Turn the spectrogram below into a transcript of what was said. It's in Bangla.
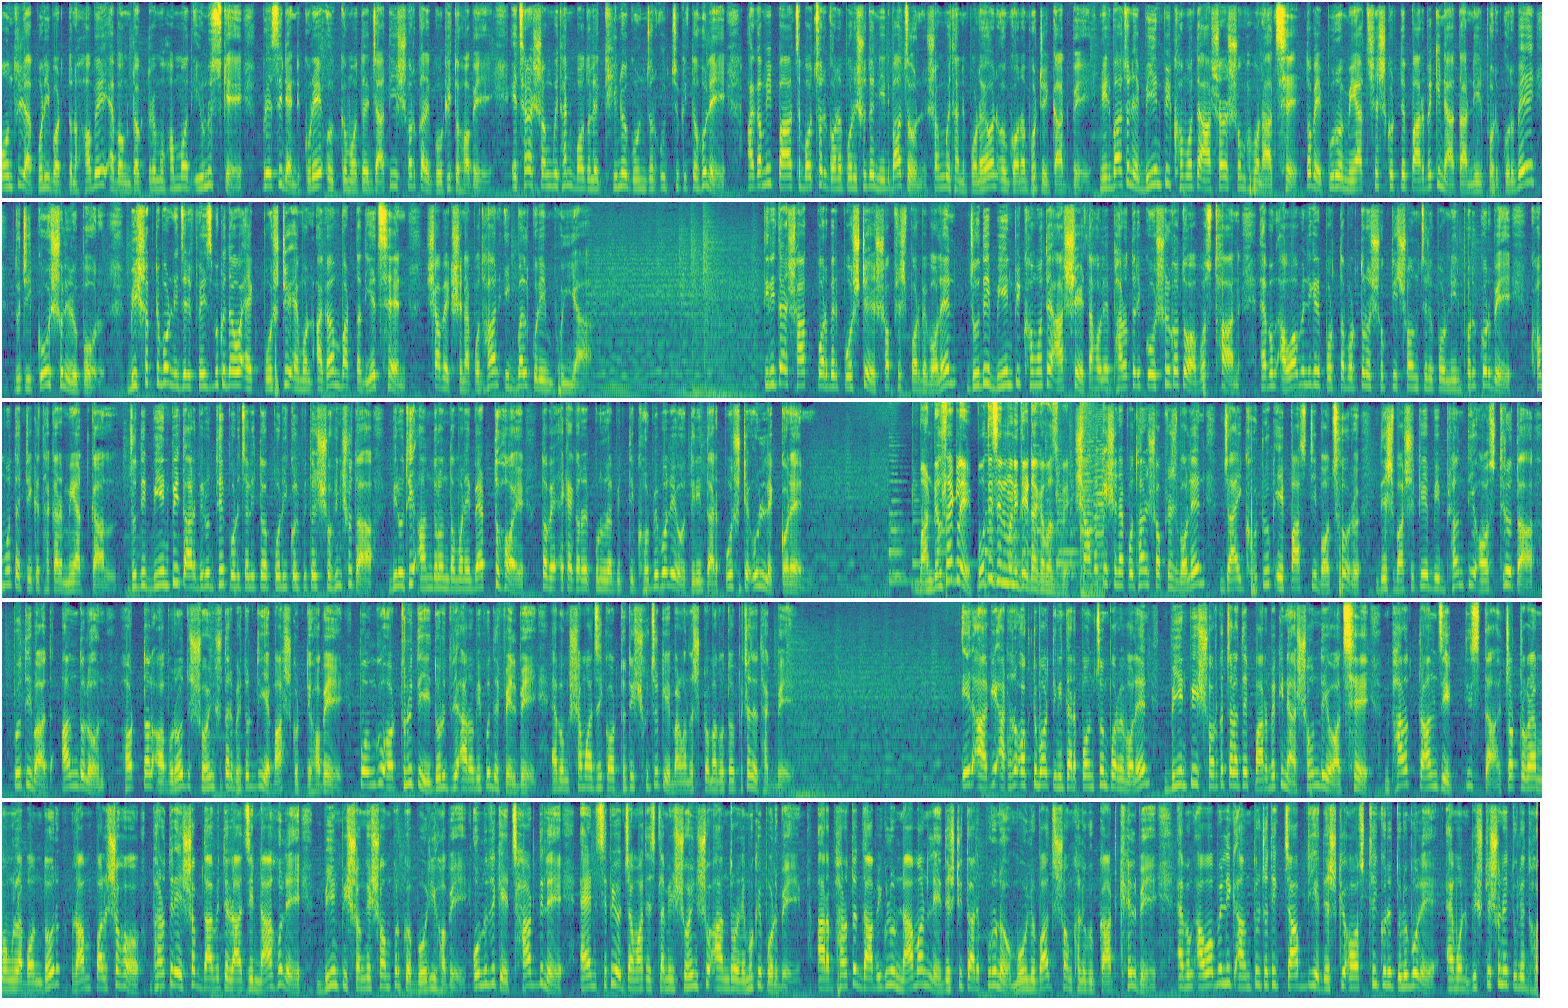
মন্ত্রীরা পরিবর্তন হবে এবং ডক্টর মোহাম্মদ ইউনুসকে প্রেসিডেন্ট করে ঐক্যমতে জাতীয় সরকার গঠিত হবে। এছাড়া সংবিধান বদলে ক্ষীণ গুঞ্জন উচ্চকিত হলে আগামী পাঁচ বছর গণপরিষদের নির্বাচন, সংবিধান প্রণয়ন ও গণভোটে কাটবে। নির্বাচনে বিএনপি ক্ষমতা আসার সম্ভাবনা আছে, তবে পুরো মেয়াদ শেষ করতে পারবে কিনা তা নির্ভর করবে দুটি কৌশলের উপর। বিশ অক্টোবর নিজের ফেসবুকে দেওয়া এক পোস্টে এমন আগাম বার্তা দিয়েছেন সাবেক সেনাপ্রধান ইকবাল করিম ভুইয়া। তিনি তার সাত পর্বের পোস্টে সবশেষ পর্বে বলেন, যদি বিএনপি ক্ষমতায় আসে, তাহলে ভারতের কৌশলগত অবস্থান এবং আওয়ামী লীগের প্রত্যাবর্তন ও শক্তি সঞ্চয়ের উপর নির্ভর করবে ক্ষমতায় টিকে থাকার মেয়াদকাল। যদি বিএনপি তার বিরুদ্ধে পরিচালিত পরিকল্পিত সহিংসতা বিরোধী আন্দোলন দমনে ব্যর্থ হয়, তবে একাগারের পুনরাবৃত্তি ঘটবে বলেও তিনি তার পোস্টে উল্লেখ করেন। বান্ডেল থাকলে প্রতি সিনেমানিতে টাকা বাঁচবে। সাবেক সেনা সেনাপ্রধান সপ্রেশ বলেন, যাই ঘটুক এ পাঁচটি বছর, দেশবাসীকে বিভ্রান্তি, অস্থিরতা, প্রতিবাদ, আন্দোলন, হরতাল, অবরোধ, সহিংসতার ভেতর দিয়ে বাস করতে হবে। পঙ্গু অর্থনীতি দরিদ্রে আরও বিপদে ফেলবে এবং সামাজিক অর্থনৈতিক সূচকে বাংলাদেশ ক্রমাগত পেছাতে থাকবে। এর আগে আঠারো অক্টোবর তিনি তার পঞ্চম পর্বে বলেন, বিএনপি সরকার চালাতে পারবে কিনা সন্দেহ আছে। ভারত ট্রানজিট, তিস্তা, চট্টগ্রাম মংলা বন্দর, রামপাল সহ ভারতের এসব দাবিতে রাজি না হলে বিএনপির সঙ্গে সম্পর্ক বৈরী হবে। অন্যদিকে ছাড় দিলে এনসিপি ও জামাত ইসলামীর সহিংস আন্দোলনে মুখে পড়বে। আর ভারতের দাবিগুলো না মানলে দেশটি তার পুরনো মৌলবাদ সংখ্যালঘু কাঠ খেলবে এবং আওয়ামী লীগ আন্তর্জাতিক চাপ দিয়ে দেশকে অস্থির করে তুলবে বলে এমন বিশ্লেষণে তুলে ধরে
